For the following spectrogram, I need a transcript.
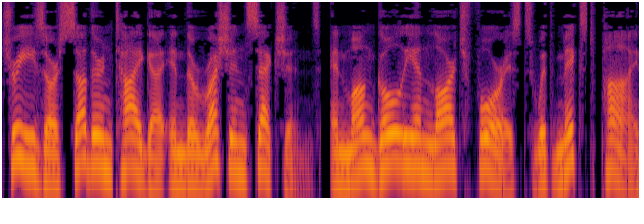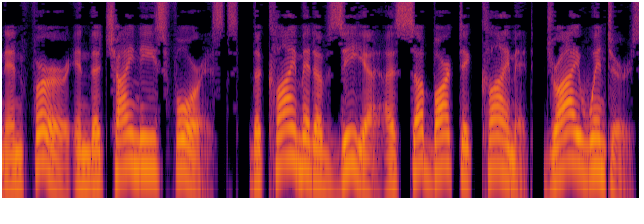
Trees are southern taiga in the Russian sections, and Mongolian larch forests with mixed pine and fir in the Chinese forests. The climate of Zeya is subarctic climate, dry winters,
